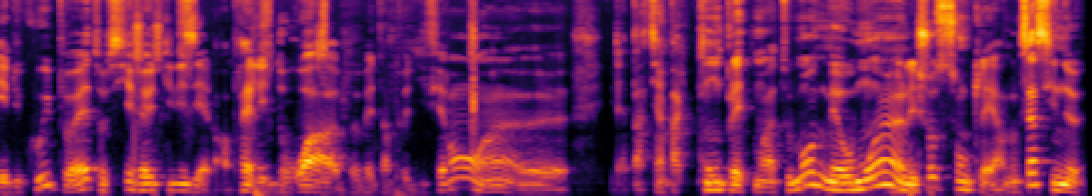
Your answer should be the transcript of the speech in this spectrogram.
et du coup, il peut être aussi réutilisé. Alors après, les droits peuvent être un peu différents. Hein, euh, il appartient pas complètement à tout le monde, mais au moins les choses sont claires. Donc ça, c'est une,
